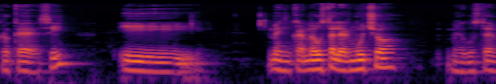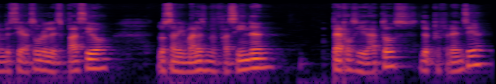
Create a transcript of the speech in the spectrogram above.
Creo que sí. Y me, gusta leer mucho. Me gusta investigar sobre el espacio. Los animales me fascinan. Perros y gatos, de preferencia.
